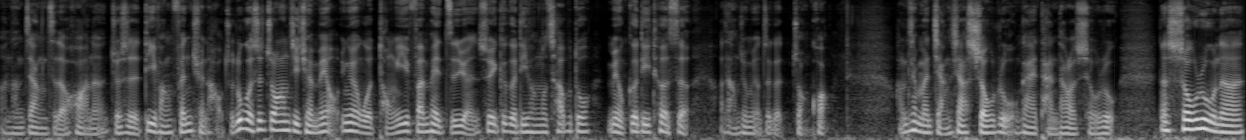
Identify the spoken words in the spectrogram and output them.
啊。那这样子的话呢，就是地方分权的好处。如果是中央集权没有，因为我统一分配资源，所以各个地方都差不多，没有各地特色啊，这样就没有这个状况。好，那我们讲一下收入。我刚才谈到了收入，那收入呢，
